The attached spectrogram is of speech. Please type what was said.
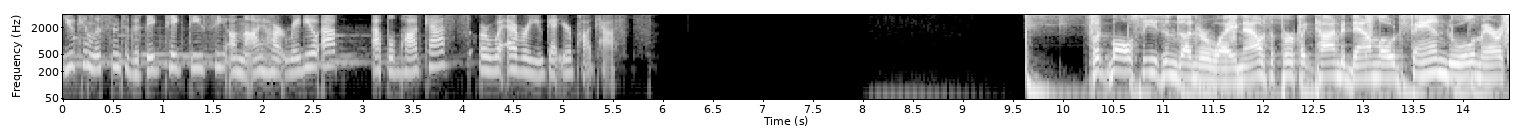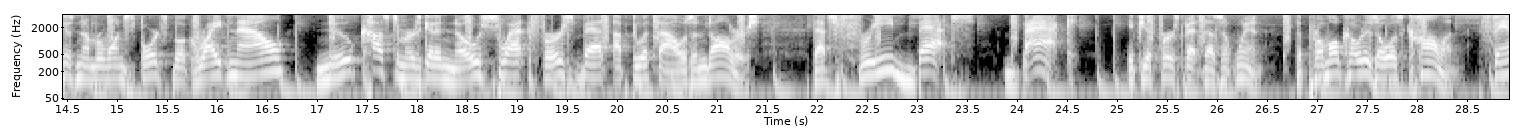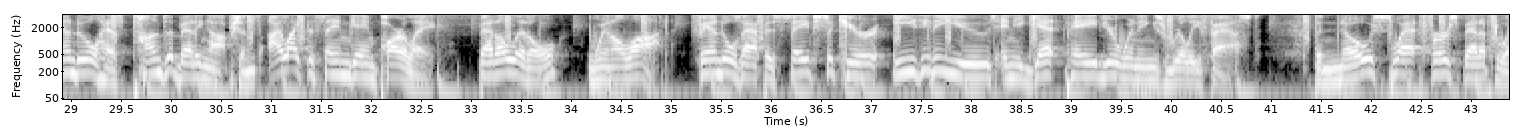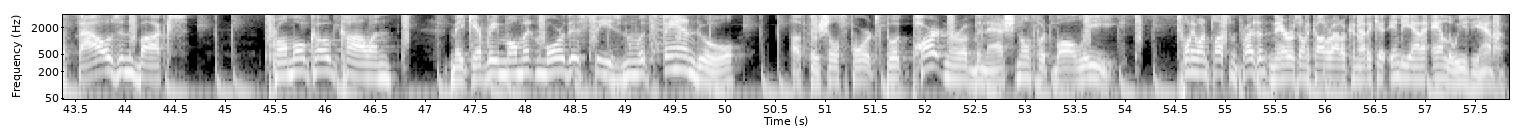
you can listen to the Big Take DC on the iHeartRadio app, Apple Podcasts, or wherever you get your podcasts. Football season's underway. Now's the perfect time to download FanDuel, America's number one sports book. Right now, new customers get a no sweat first bet up to $1,000. That's free bets back if your first bet doesn't win. The promo code is always Colin. FanDuel has tons of betting options. I like the same game parlay. Bet a little, win a lot. FanDuel's app is safe, secure, easy to use, and you get paid your winnings really fast. The no sweat first bet up to a thousand bucks. Promo code Colin. Make every moment more this season with FanDuel, official sportsbook partner of the National Football League. 21 plus and present in Arizona, Colorado, Connecticut, Indiana, and Louisiana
